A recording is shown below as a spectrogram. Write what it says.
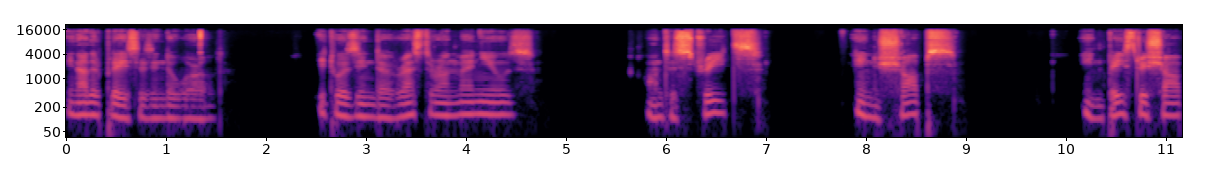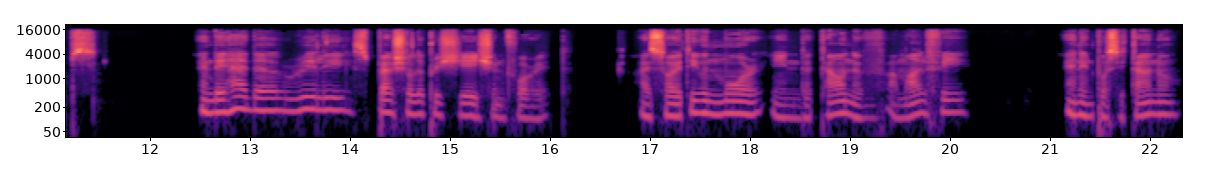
in other places in the world. It was in the restaurant menus, on the streets, in shops, in pastry shops, and they had a really special appreciation for it. I saw it even more in the town of Amalfi and in Positano.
